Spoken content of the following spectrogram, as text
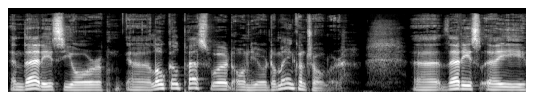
and that is your uh, local password on your domain controller. Uh, that is a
